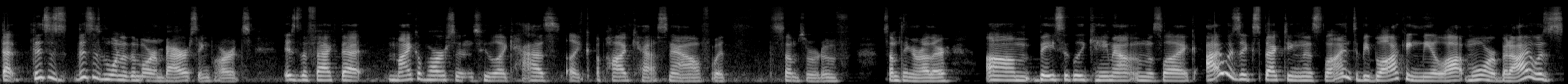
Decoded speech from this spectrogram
that this is this is one of the more embarrassing parts is the fact that Micah Parsons, who like has like a podcast now with some sort of something or other, um, basically came out and was like, I was expecting this line to be blocking me a lot more, but I was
